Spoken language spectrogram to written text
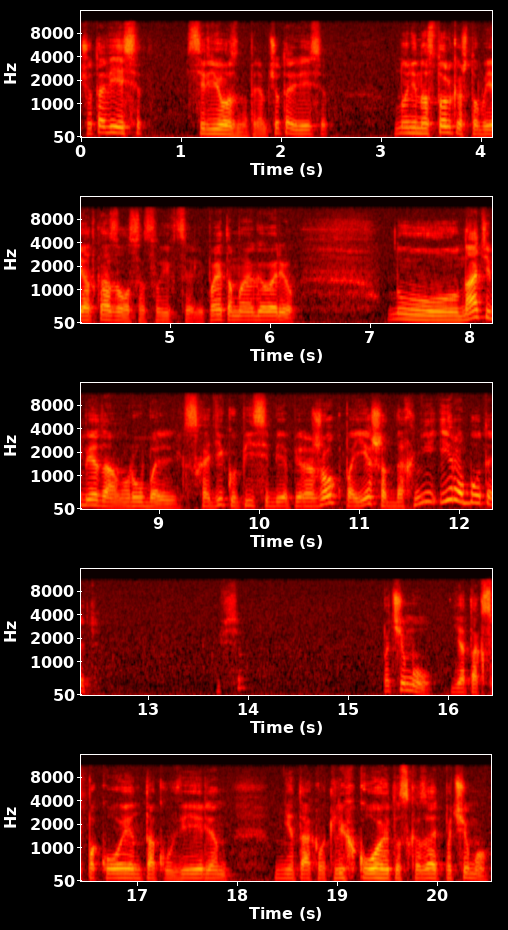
что-то весит. Серьезно, прям что-то весит. Но не настолько, чтобы я отказывался от своих целей. Поэтому я говорю, ну, на тебе там рубль, сходи, купи себе пирожок, поешь, отдохни и работать. И все. Почему я так спокоен, так уверен, мне так вот легко это сказать? Почему?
